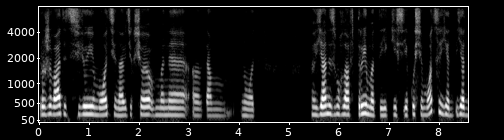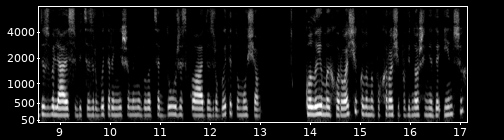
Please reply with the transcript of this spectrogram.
Проживати ці емоції, навіть якщо в мене е, там, ну от. е, Я не змогла втримати якісь, якусь емоцію, я, я дозволяю собі це зробити. Раніше мені було це дуже складно зробити, тому що коли ми хороші, коли ми хороші по відношенню до інших,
